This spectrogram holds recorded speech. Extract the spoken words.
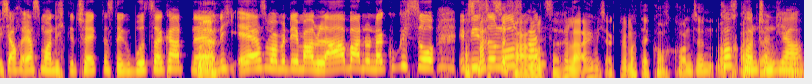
Ich auch erstmal nicht gecheckt, dass der Geburtstag hat, ne? Ja. Und ich erstmal mit dem am Labern und dann gucke ich so in Was diese macht Stefano rein. Zarella eigentlich aktuell? Macht der Koch-Content? noch Koch-Content, weiter? ja.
